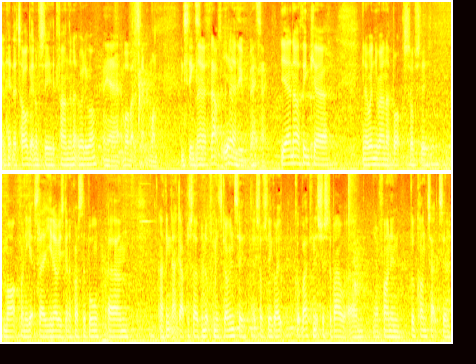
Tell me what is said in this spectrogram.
and hitting the target and obviously it found the net really well. Yeah, and what about the second one? Instinctive. No, that, was, yeah. that was even better. Yeah, no, I think. Uh, you know, when you're around that box, obviously, Mark, when he gets there, you know he's going to cross the ball. Um, and I think that gap just opened up for me to go into. It's obviously a great cutback, and it's just about um, you know finding good contact and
